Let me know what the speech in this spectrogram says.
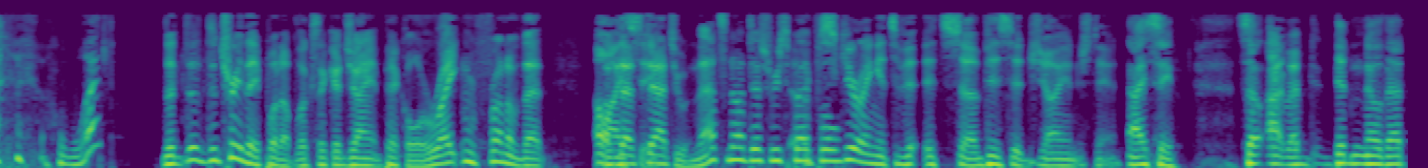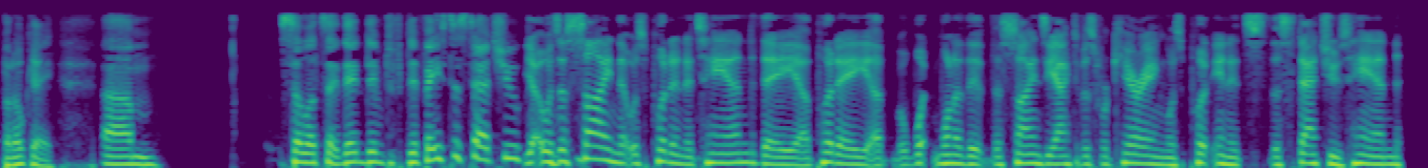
what? The, the the tree they put up looks like a giant pickle right in front of that Oh, of I that see. statue, and that's not disrespectful. obscuring its vi- its uh, visage. I understand. I see. So I, I didn't know that, but okay. Um, so let's say they defaced a statue. Yeah, it was a sign that was put in its hand. They uh, put a uh, what, one of the, the signs the activists were carrying was put in its the statue's hand.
